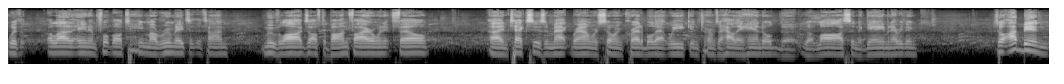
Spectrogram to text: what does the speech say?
with a lot of the A&M football team. My roommates at the time moved logs off the bonfire when it fell. Uh, in Texas and Mack Brown were so incredible that week in terms of how they handled the, the loss and the game and everything. So I've been,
